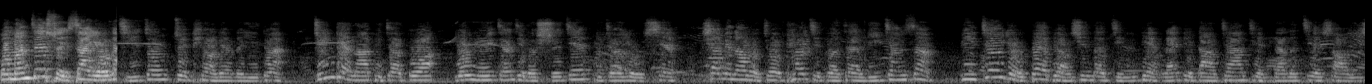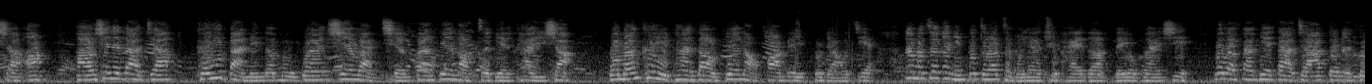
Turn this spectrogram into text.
我们在水上游览其中最漂亮的一段，景点呢比较多，由于讲解的时间比较有限，下面呢我就挑几个在漓江上比较有代表性的景点来给大家简单的介绍一下啊。好，现在大家可以把您的目光先往前方电脑这边看一下。我们可以看到电脑画面不了解，那么这个您不知道怎么样去拍的没有关系，为了方便大家都能够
